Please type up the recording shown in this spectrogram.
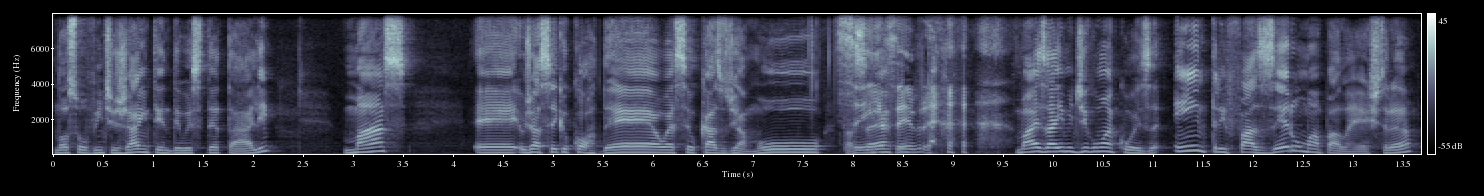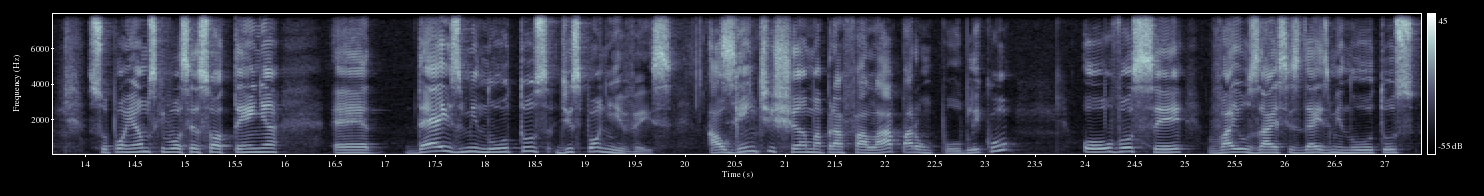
Nosso ouvinte já entendeu esse detalhe. Mas é, eu já sei que o cordel é seu caso de amor, tá Sim, certo? sempre. Mas aí me diga uma coisa: entre fazer uma palestra, suponhamos que você só tenha é, 10 minutos disponíveis. Alguém Sim. te chama para falar para um público, ou você vai usar esses 10 minutos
